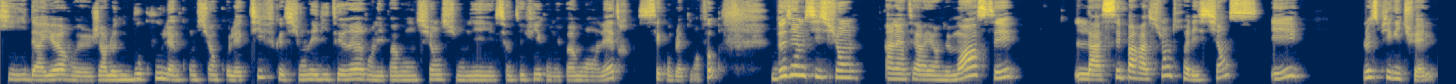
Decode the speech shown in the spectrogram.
qui d'ailleurs euh, jalonne beaucoup l'inconscient collectif, que si on est littéraire, on n'est pas bon en sciences, si on est scientifique, on n'est pas bon en lettres, c'est complètement faux. Deuxième scission à l'intérieur de moi, c'est la séparation entre les sciences et le spirituel.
